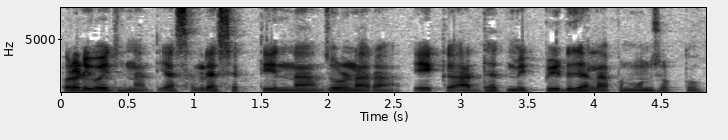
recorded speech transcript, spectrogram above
परळी वैजनाथ या सगळ्या शक्तींना जोडणारा एक आध्यात्मिक पीठ ज्याला आपण म्हणू शकतो.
